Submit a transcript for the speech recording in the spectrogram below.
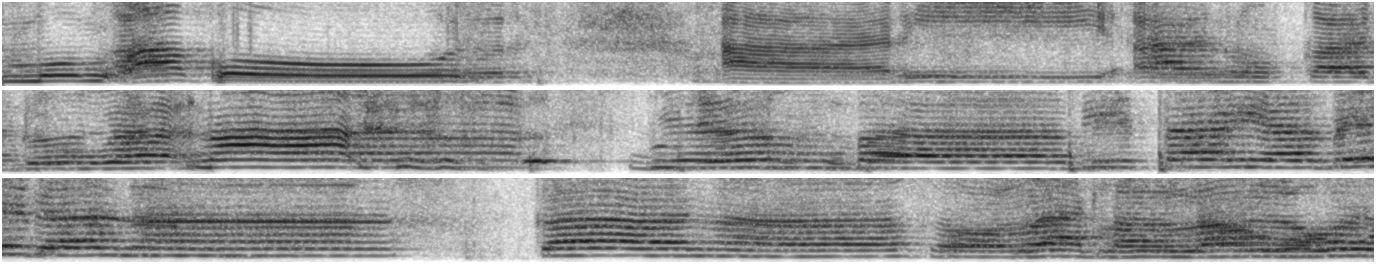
mung akur. Ari anu kadua na Jeung babita ya bedana. Kana sholat lalauan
